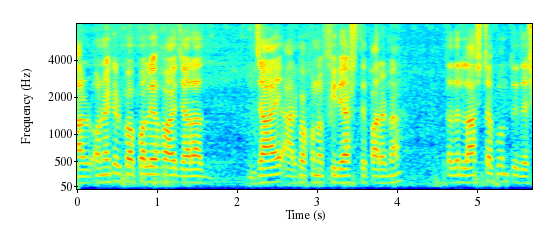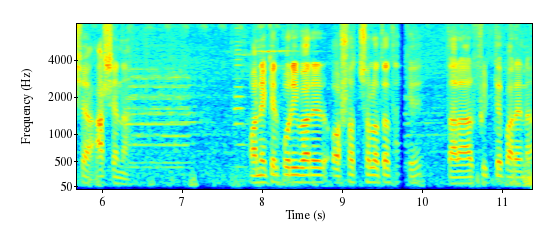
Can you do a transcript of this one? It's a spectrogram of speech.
আর অনেকের কপালে হয় যারা যায় আর কখনো ফিরে আসতে পারে না, তাদের লাশটা পর্যন্ত দেশে আসে না। অনেকের পরিবারের অসচ্ছলতা থাকে, তারা আর ফিরতে পারে না।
